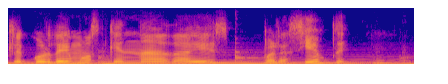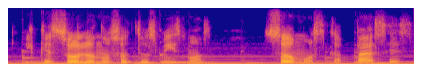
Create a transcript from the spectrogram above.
Recordemos que nada es para siempre y que solo nosotros mismos somos capaces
